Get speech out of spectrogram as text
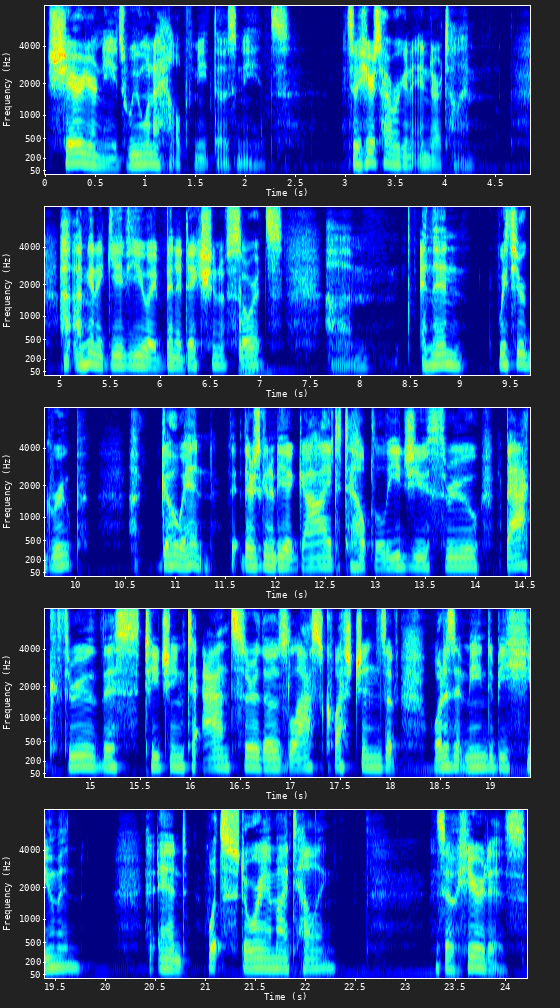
Share your needs. We want to help meet those needs. So, here's how we're going to end our time. I'm going to give you a benediction of sorts. Um, and then with your group, go in. There's going to be a guide to help lead you through back through this teaching to answer those last questions of what does it mean to be human and what story am I telling? And so here it is.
